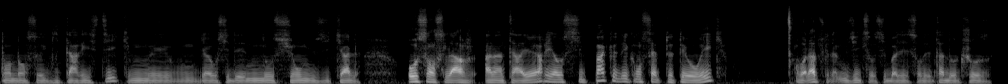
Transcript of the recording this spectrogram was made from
tendance guitaristique, mais il y a aussi des notions musicales au sens large à l'intérieur. Il n'y a aussi pas que des concepts théoriques, voilà, parce que la musique, c'est aussi basé sur des tas d'autres choses.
